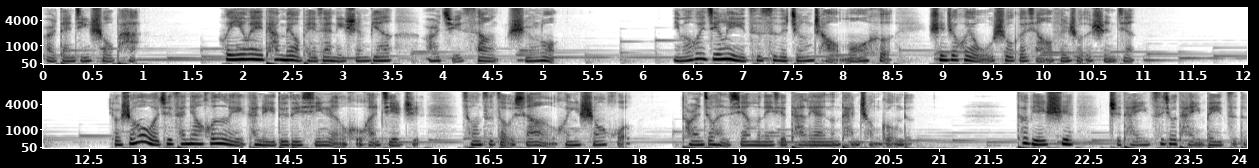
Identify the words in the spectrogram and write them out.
而担惊受怕，会因为他没有陪在你身边而沮丧失落。你们会经历一次次的争吵磨合，甚至会有无数个想要分手的瞬间。有时候我去参加婚礼，看着一对对新人互换戒指，从此走向婚姻生活，突然就很羡慕那些谈恋爱能谈成功的，特别是只谈一次就谈一辈子的。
